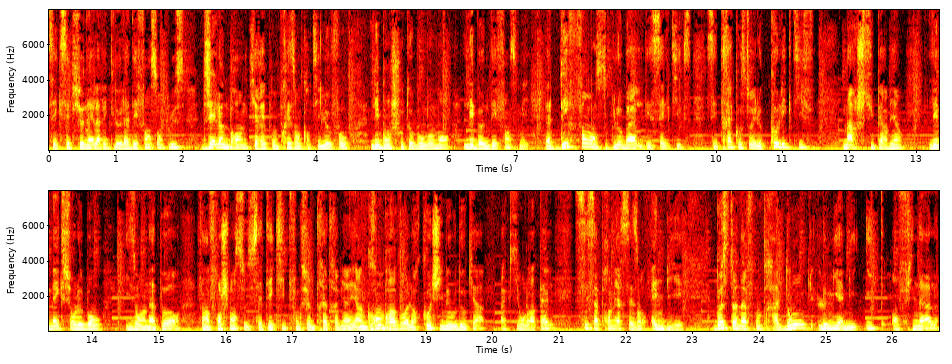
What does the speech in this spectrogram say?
C'est exceptionnel avec la défense en plus. Jalen Brown qui répond présent quand il le faut. Les bons shoots au bon moment, les bonnes défenses. Mais la défense globale des Celtics, c'est très costaud et le collectif marche super bien. Les mecs sur le banc, ils ont un apport. Enfin, franchement, cette équipe fonctionne très très bien et un grand bravo à leur coach Ime Udoka, à qui on le rappelle, c'est sa première saison NBA. Boston affrontera donc le Miami Heat en finale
